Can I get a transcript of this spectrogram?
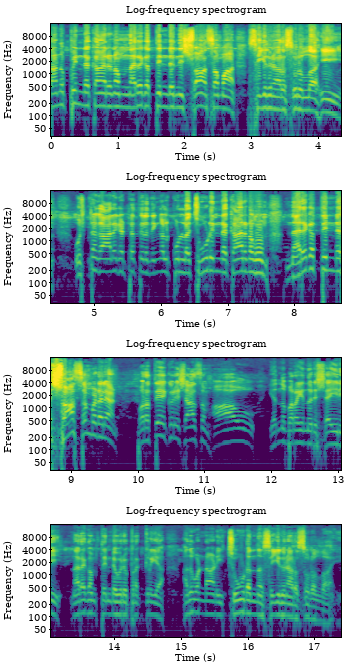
തണുപ്പിന്റെ കാരണം നരകത്തിന്റെ നിശ്വാസമാണ്. സീദുന റസൂലുള്ളാഹി. ഉഷ്ണകാലഘട്ടത്തിൽ നിങ്ങൾക്കുള്ള ചൂടിന്റെ കാരണവും നരകത്തിന്റെ ശ്വാസം വിടലാണ്. പുറത്തേക്കൊരു ശ്വാസം ഹാവു എന്ന് പറയുന്ന ഒരു ശൈലി നരകത്തിന്റെ ഒരു പ്രക്രിയ. അതുകൊണ്ടാണ് ഈ ചൂടെന്ന് സയ്യിദുന റസൂലുള്ളാഹി.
